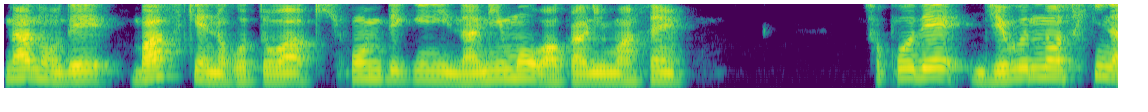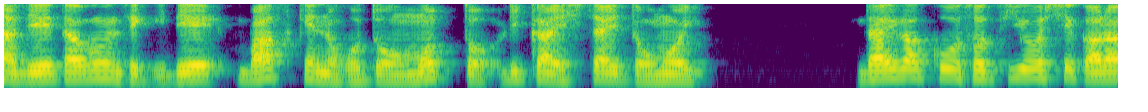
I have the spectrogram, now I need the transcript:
なので、バスケのことは基本的に何もわかりません。そこで自分の好きなデータ分析でバスケのことをもっと理解したいと思い、大学を卒業してから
